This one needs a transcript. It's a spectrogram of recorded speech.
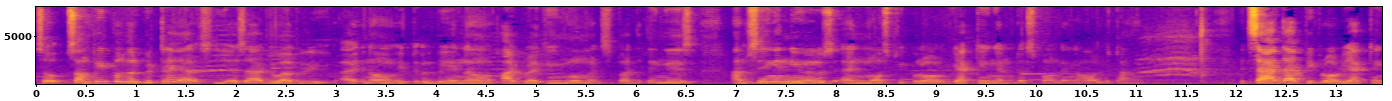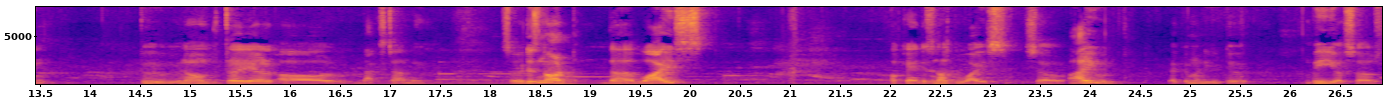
So some people will betray us. Yes i do agree. I you know it will be you know heartbreaking moments but the thing is i'm seeing in news and most people are reacting and responding all the time. It's sad that people are reacting to you know betrayal or backstabbing. So it is not the wise okay it is not wise. So i would recommend you to be yourself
